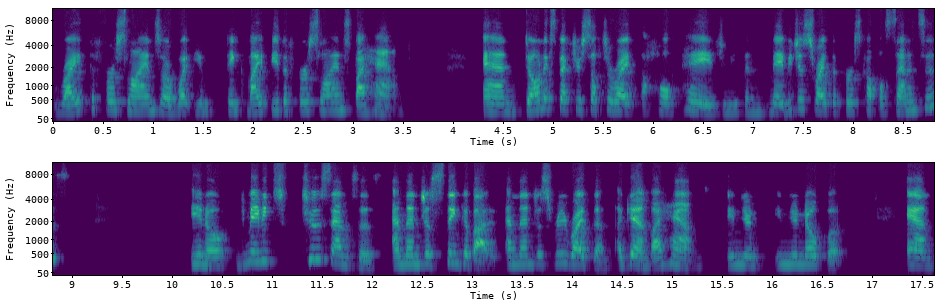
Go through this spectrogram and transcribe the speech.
write the first lines or what you think might be the first lines by hand. And don't expect yourself to write the whole page and even maybe just write the first couple sentences you know, maybe t- two sentences and then just think about it and then just rewrite them again by hand in your in your notebook and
